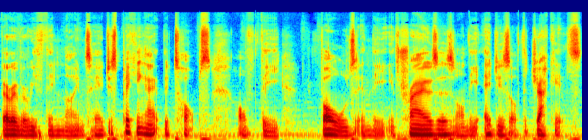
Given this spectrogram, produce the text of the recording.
Very, very thin lines here, just picking out the tops of the folds in the trousers and on the edges of the jackets.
